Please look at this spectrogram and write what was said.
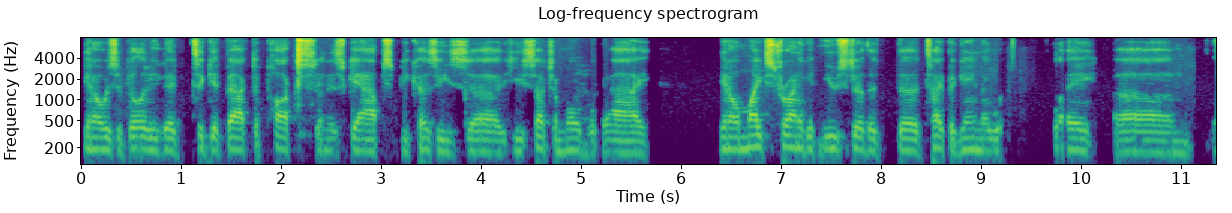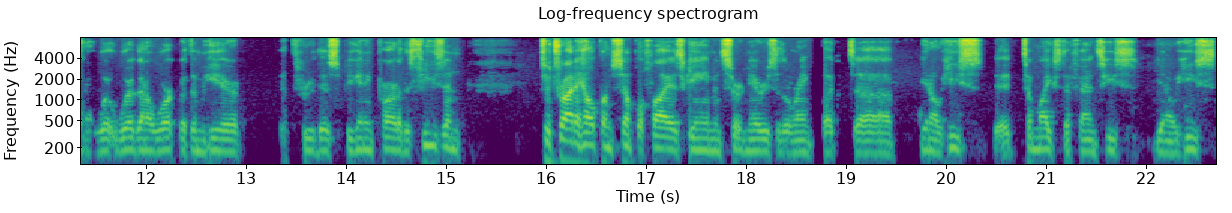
you know his ability to, to get back to pucks and his gaps because he's uh, he's such a mobile guy. You know, Mike's trying to get used to the the type of game that play. Um, you know, we're, we're going to work with him here through this beginning part of the season to try to help him simplify his game in certain areas of the rink. But uh, you know, he's to Mike's defense, he's you know he's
